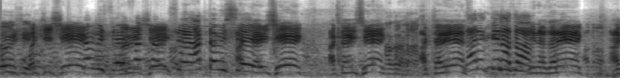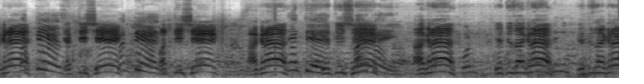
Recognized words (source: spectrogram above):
पंचवीस शेख शेख अठ्ठावीस शेख. अठ्ठावीस शेख. अठ्ठावीस एक. अठ्ठावीस. तीन हजार. तीन हजार एक. आग्रा एकतीस शेख बत्तीस. शेख आग्रा तेहतीस. तेहतीस एक. आग्रा तेहतीस आग्रा तेहतीस आग्रा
